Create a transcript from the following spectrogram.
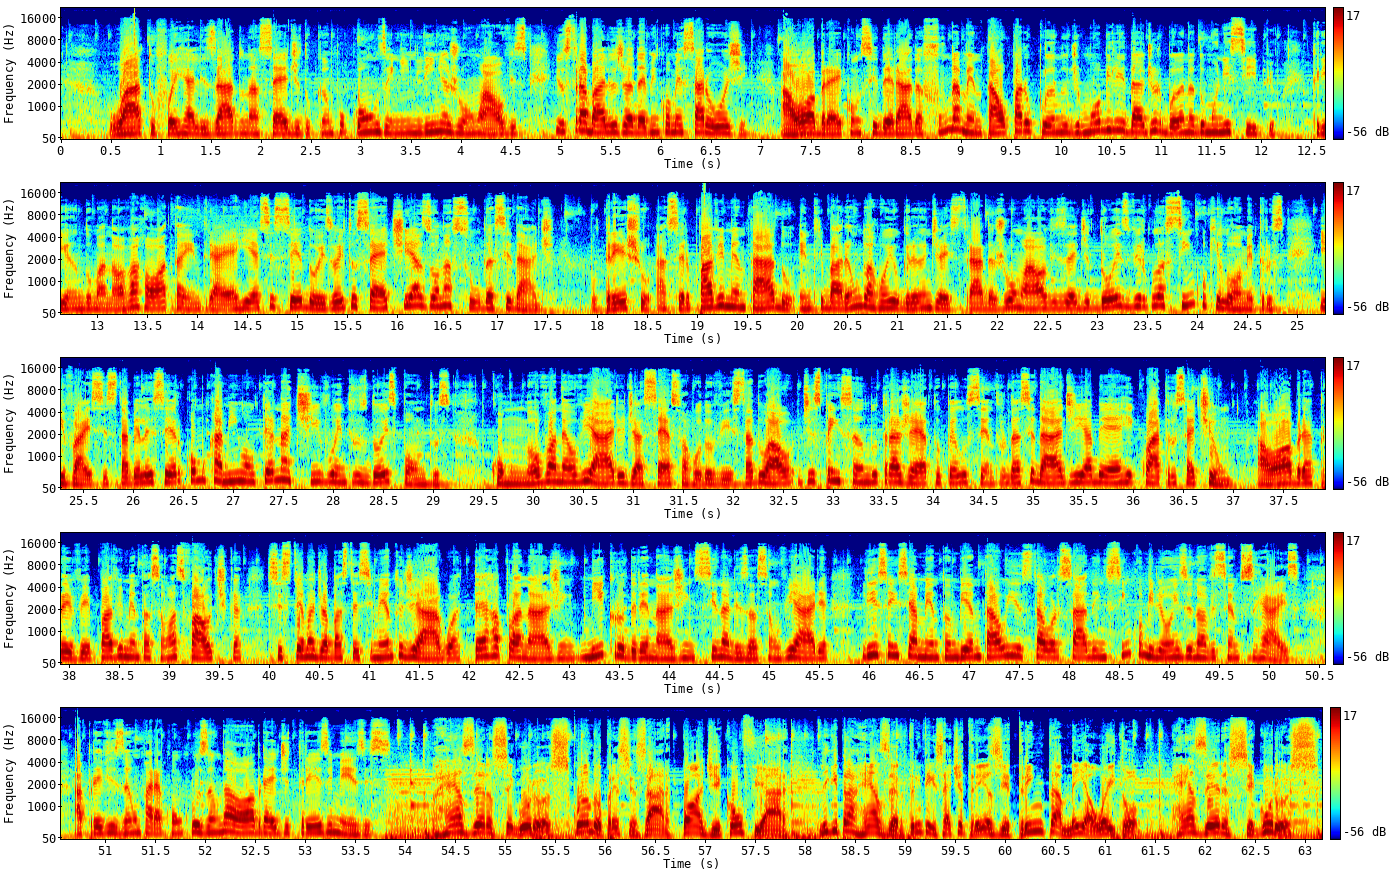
O ato foi realizado na sede do Campo Conzen, em linha João Alves, e os trabalhos já devem começar hoje. A obra é considerada fundamental para o plano de mobilidade urbana do município, criando uma nova rota entre a RSC 287 e a zona sul da cidade. O trecho a ser pavimentado entre Barão do Arroio Grande e a estrada João Alves é de 2,5 quilômetros e vai se estabelecer como caminho alternativo entre os dois pontos, como um novo anel viário de acesso à rodovia estadual, dispensando o trajeto pelo centro da cidade e a BR-471. A obra prevê pavimentação asfáltica, sistema de abastecimento de água, terraplanagem, microdrenagem, sinalização viária, licenciamento ambiental e está orçada em 5 milhões e 900 reais. A previsão para a conclusão da obra é de 13 meses. Rezer Seguros. Quando precisar, pode confiar. Ligue para Rezer 3713 3068. Rezer Seguros.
